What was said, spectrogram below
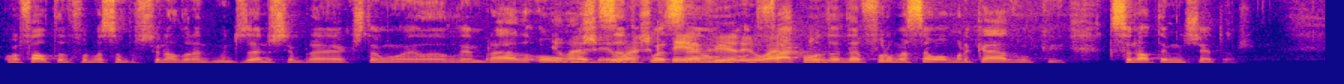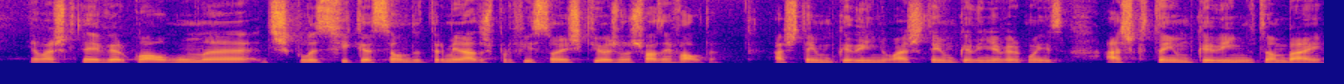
com, a, falta de formação profissional durante muitos anos, sempre a questão é lembrada, ou eu uma acho, desadequação ver, do facto da, da, formação ao mercado que, que se nota em muitos setores? Eu acho que tem a ver com alguma desclassificação de determinadas profissões que hoje nos fazem falta. Acho que tem um bocadinho, acho que tem um bocadinho a ver com isso. Acho que tem um bocadinho também,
